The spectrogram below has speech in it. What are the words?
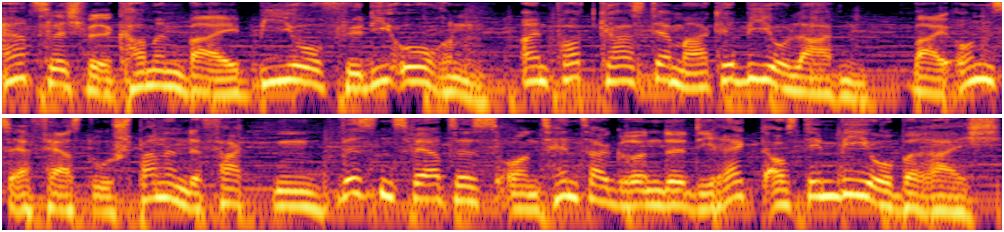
Herzlich willkommen bei Bio für die Ohren, ein Podcast der Marke Bioladen. Bei uns erfährst du spannende Fakten, Wissenswertes und Hintergründe direkt aus dem Bio-Bereich.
